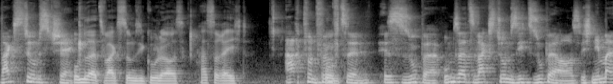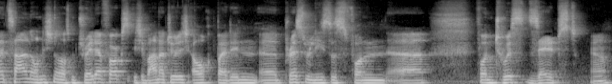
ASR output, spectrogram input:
Wachstumscheck. Umsatzwachstum sieht gut aus. Hast du recht. 8 von 15 Punkt. ist super. Umsatzwachstum sieht super aus. Ich nehme meine Zahlen auch nicht nur aus dem Trader Fox. Ich war natürlich auch bei den äh, Press Releases von, äh, von Twist selbst. Ja.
